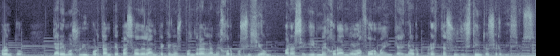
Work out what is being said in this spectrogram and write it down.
Pronto daremos un importante paso adelante que nos pondrá en la mejor posición para seguir mejorando la forma en que AENOR presta sus distintos servicios.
